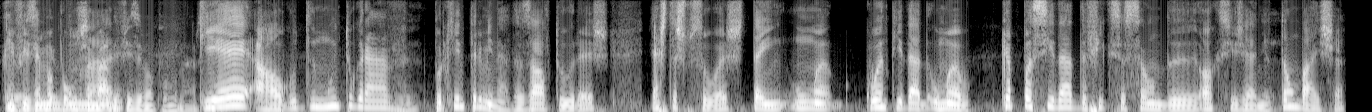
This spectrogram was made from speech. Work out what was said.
que, enfisema pulmonar, enfisema pulmonar. Que é algo de muito grave, porque em determinadas alturas estas pessoas têm uma quantidade, uma capacidade de fixação de oxigênio tão baixa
